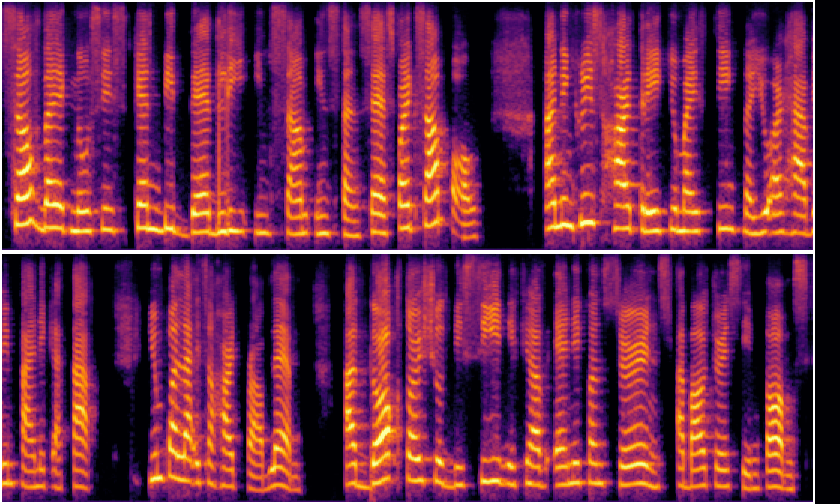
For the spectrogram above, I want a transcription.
self-diagnosis can be deadly in some instances. For example, an increased heart rate, you might think na you are having panic attack. Yung pala, it's a heart problem. A doctor should be seen if you have any concerns about your symptoms.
